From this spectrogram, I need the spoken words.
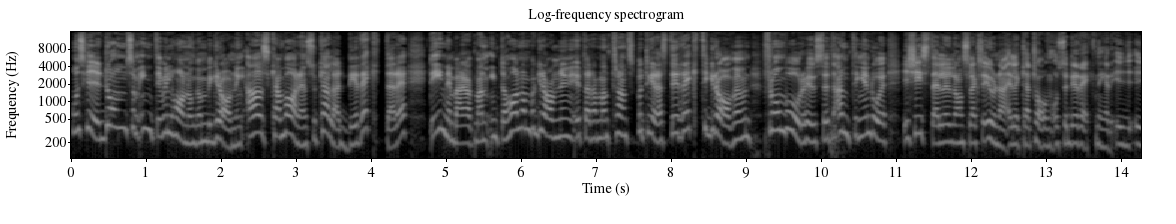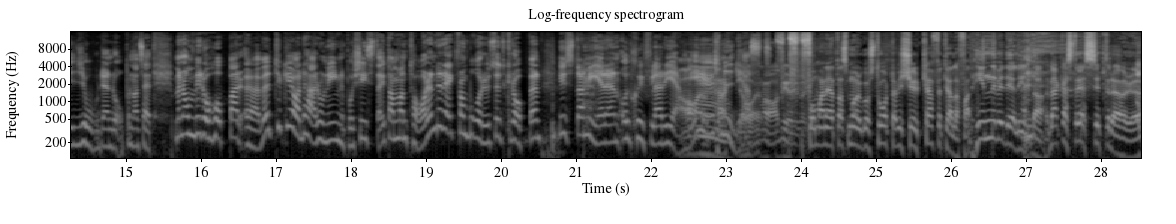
Hon skriver de som inte vill ha någon begravning alls kan vara en så kallad direktare. Det innebär att man inte har någon begravning utan att man transporteras direkt till graven från bårhuset antingen då i kista eller någon slags urna eller kartong och så direkt ner i, i jorden då på något sätt. Men om vi då hoppar över tycker jag det här hon är inne på kista utan man tar den direkt från bårhuset, kroppen, hystar ner den och skyfflar igen. det är ju tack. smidigast. Ja, det. Får man äta smörgåstårta vid kyrkkaffet i alla fall? Hinner vi det Linda? Det verkar stressigt det där hörru.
